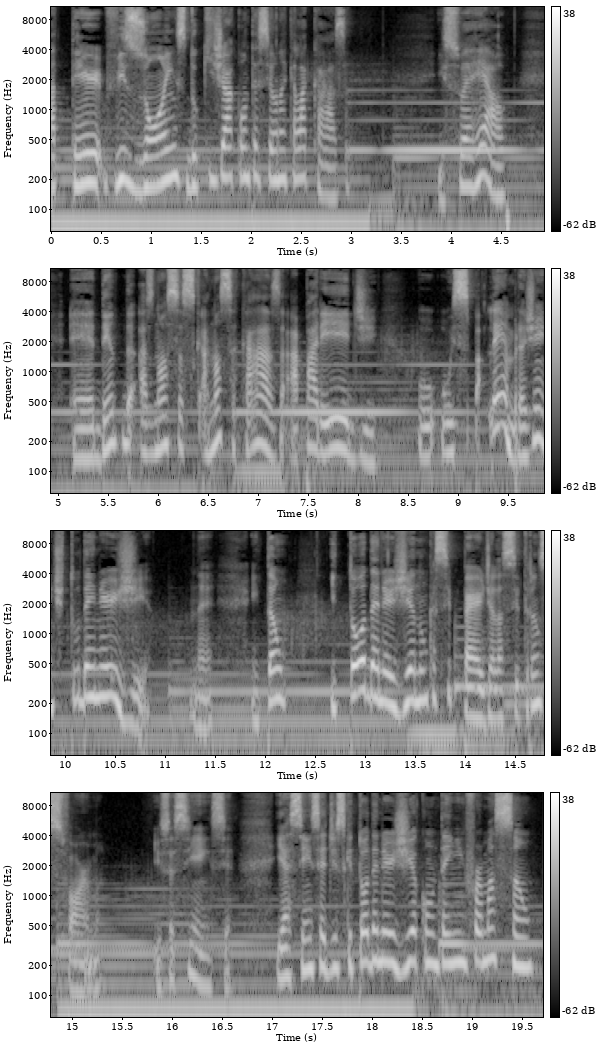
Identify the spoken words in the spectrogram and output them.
a ter visões do que já aconteceu naquela casa. Isso é real. É, dentro das nossas, a nossa casa, a parede, o, o lembra, gente, tudo é energia, né? Então, e toda energia nunca se perde, ela se transforma. Isso é ciência. E a ciência diz que toda energia contém informação.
